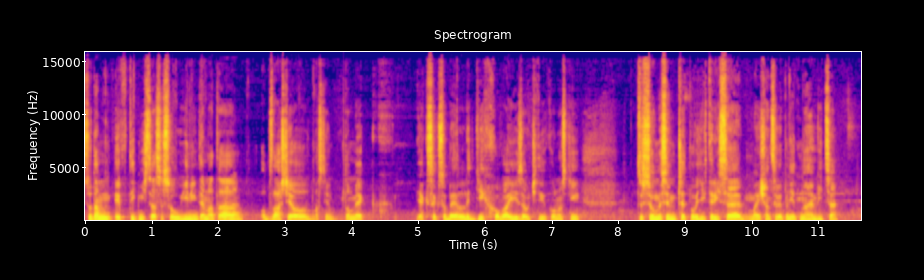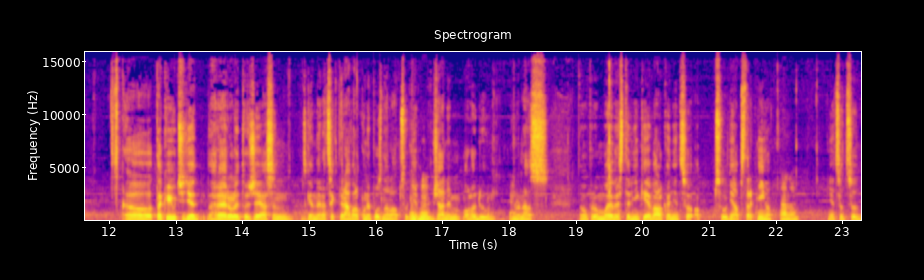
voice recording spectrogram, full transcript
jsou tam i v té knížce zase jsou jiný témata, ano. obzvláště o vlastně tom, jak, jak se k sobě lidi chovají za určitých okolností, což jsou, myslím, předpovědi, které se mají šanci vyplnit mnohem více. Uh, taky určitě hraje roli to, že já jsem z generace, která válku nepoznala absolutně mm-hmm. v žádném ohledu. Pro nás, nebo pro moje vrstevníky je válka něco absolutně abstraktního. Ano. Něco, co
